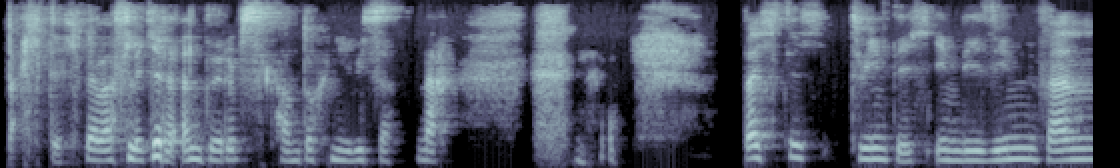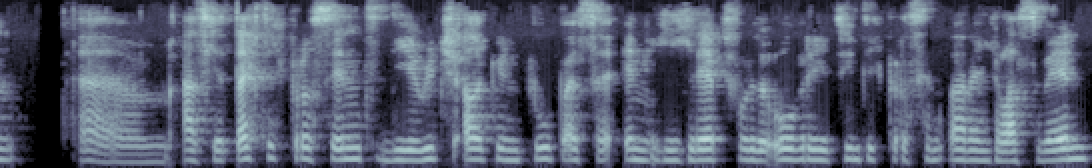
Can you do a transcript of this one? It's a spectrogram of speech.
80, dat was lekker Antwerps, ik kan toch niet wissen. Nou, 80-20 in die zin van Um, als je 80% die rich al kunt toepassen en je grijpt voor de overige 20% naar een glas wijn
